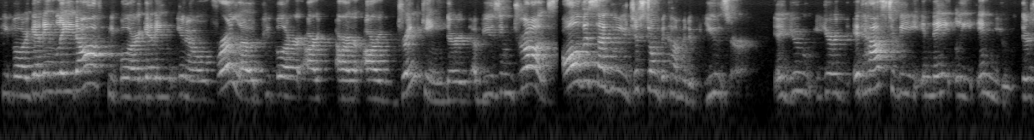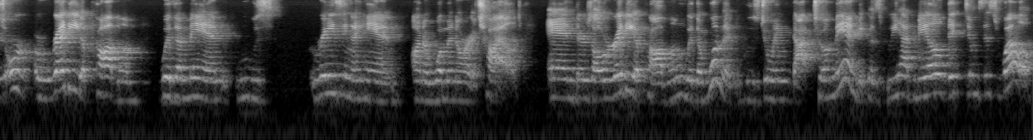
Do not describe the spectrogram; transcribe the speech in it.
People are getting laid off. People are getting you know furloughed. People are are are, are drinking. They're abusing drugs. All of a sudden you just don't become an abuser you you're it has to be innately in you. There's already a problem with a man who's raising a hand on a woman or a child. And there's already a problem with a woman who's doing that to a man because we have male victims as well.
